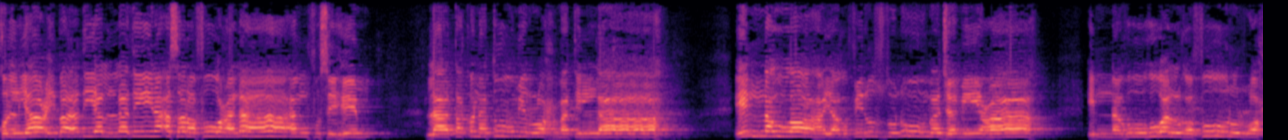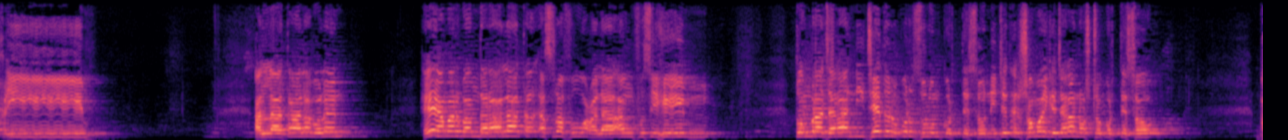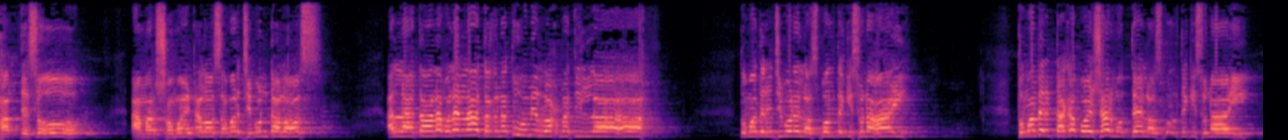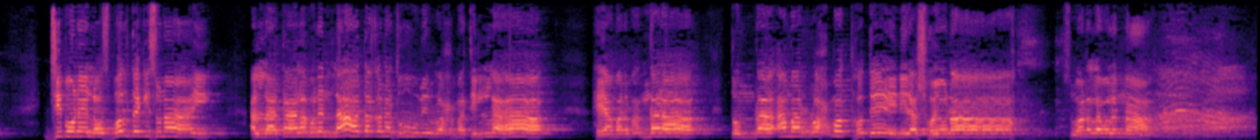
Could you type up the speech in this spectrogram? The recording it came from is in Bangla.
قل يا عبادي الذين أسرفوا على أنفسهم لا تقنطوا من رحمة الله إن الله يغفر الذنوب جميعا إنه هو الغفور الرحيم আল্লাহ তাআলা বলেন হে আমার বান্দারা লা আসরাফু আলা আনফুসিহিম তোমরা যারা নিজেদের উপর জুলুম করতেছো, নিজেদের সময়কে যারা নষ্ট করতেছো, ভাবতেছো, আমার সময়টা লস আমার জীবনটা লস আল্লাহ বলেন, লা তোমাদের জীবনে লস বলতে কিছু নাই। তোমাদের টাকা পয়সার মধ্যে লস বলতে কিছু নাই। জীবনে লস বলতে কিছু নাই। আল্লাহ তাআলা বলেন, লা তাকনাতু হে আমার বান্দারা তোমরা আমার রহমত হতে নিরাশ হইও না। সুবহানাল্লাহ বলেন না।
